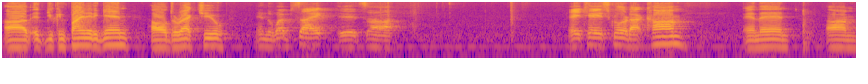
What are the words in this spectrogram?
Uh, it, you can find it again. I'll direct you in the website. It's uh, akaskriller.com. And then um,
